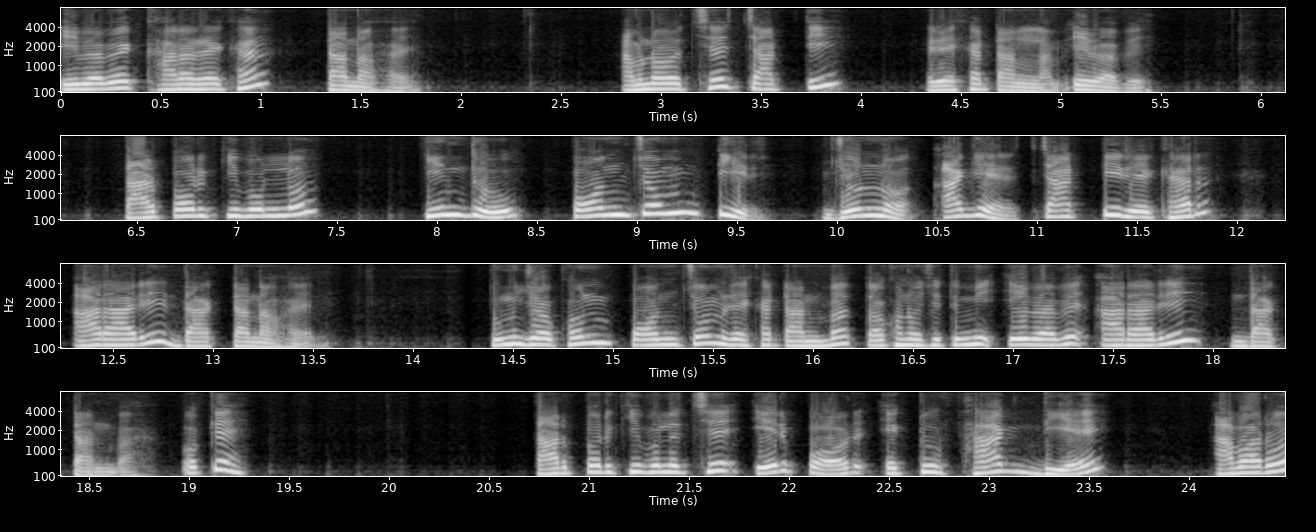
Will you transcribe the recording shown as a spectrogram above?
এভাবে খাড়া রেখা টানা হয়। আমরা হচ্ছে চারটি রেখা টানলাম এভাবে। তারপর কি বলল? কিন্তু পঞ্চমটির জন্য আগের চারটি রেখার আড়াআড়ি দাগ টানা হয়। তুমি যখন পঞ্চম রেখা টানবা, তখন হচ্ছে তুমি এভাবে আড়াআড়ি দাগ টানবা, ওকে? তারপর কি বলেছে? এরপর একটু ফাঁক দিয়ে আবারও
